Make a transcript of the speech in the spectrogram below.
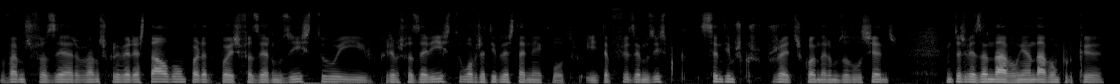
vamos fazer, vamos escrever este álbum para depois fazermos isto e queremos fazer isto. O objetivo deste ano é aquele outro. E fizemos isso porque sentimos que os projetos, quando éramos adolescentes, muitas vezes andavam e andavam porque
